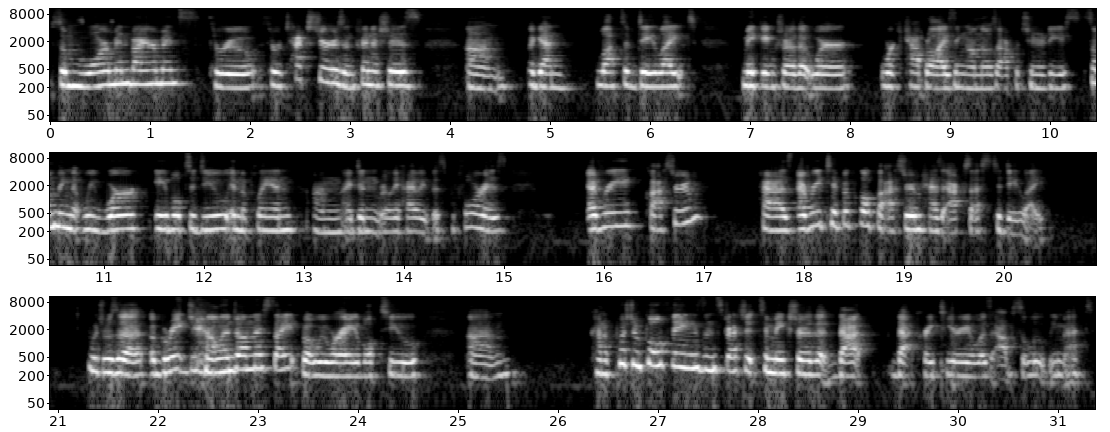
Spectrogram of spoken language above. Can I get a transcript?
some warm environments through through textures and finishes. Um, again, lots of daylight, making sure that we're we're capitalizing on those opportunities. Something that we were able to do in the plan, and I didn't really highlight this before, is every classroom has, every typical classroom has access to daylight, which was a, a great challenge on this site, but we were able to um, kind of push and pull things and stretch it to make sure that that, that criteria was absolutely met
